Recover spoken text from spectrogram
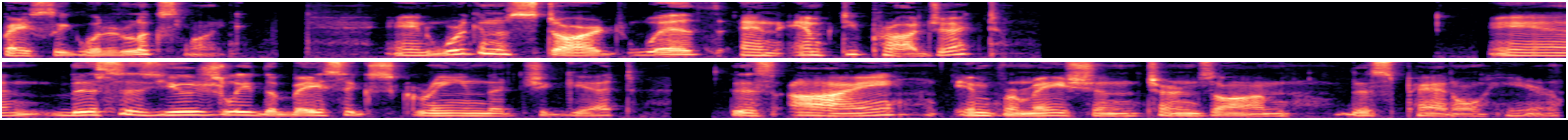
basically what it looks like. And we're going to start with an empty project. And this is usually the basic screen that you get this I information turns on this panel here.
